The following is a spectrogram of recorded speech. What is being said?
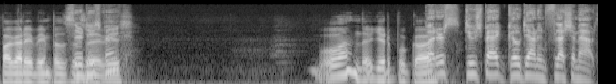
Pagarei bem pelo seu serviço. Boa, deu dinheiro pro cara. Butters, douchebag, go down and flush him out.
